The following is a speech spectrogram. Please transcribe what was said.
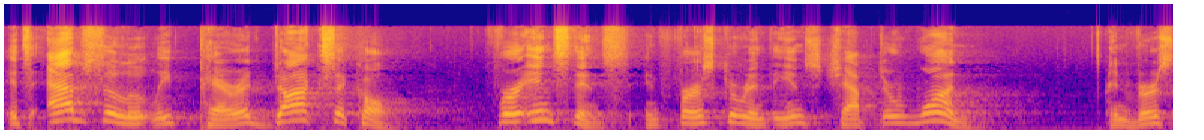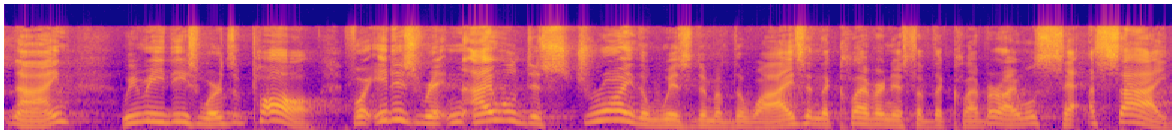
it's absolutely paradoxical. For instance, in 1 Corinthians chapter 1, in verse 9, we read these words of Paul For it is written, I will destroy the wisdom of the wise, and the cleverness of the clever I will set aside.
